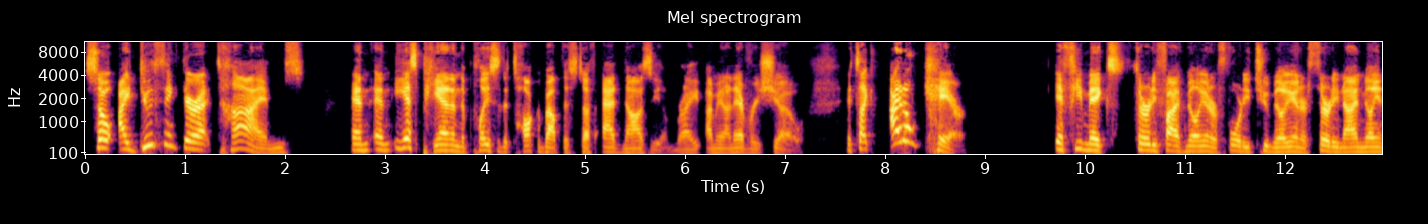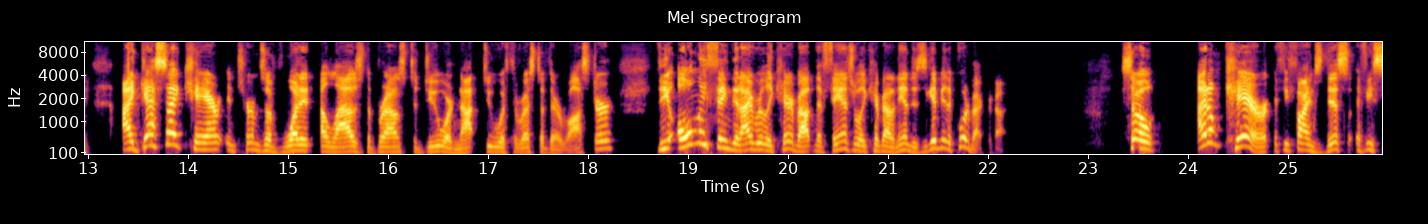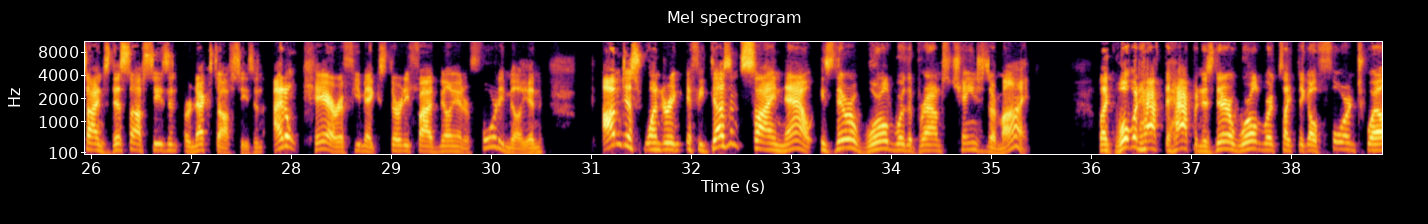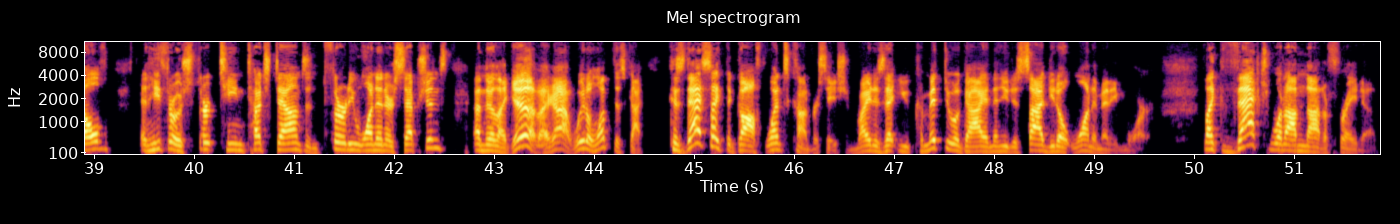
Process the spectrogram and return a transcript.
So I do think there are at times, and and ESPN and the places that talk about this stuff ad nauseum, right? I mean, on every show, it's like I don't care if he makes 35 million or 42 million or 39 million. I guess I care in terms of what it allows the Browns to do or not do with the rest of their roster. The only thing that I really care about and the fans really care about in the end is he going to be the quarterback or not. So I don't care if he finds this, if he signs this offseason or next offseason. I don't care if he makes 35 million or 40 million. I'm just wondering if he doesn't sign now, is there a world where the Browns change their mind? Like, what would have to happen? Is there a world where it's like they go four and 12 and he throws 13 touchdowns and 31 interceptions? And they're like, yeah, my God, we don't want this guy. Because that's like the Goff Wentz conversation, right? Is that you commit to a guy and then you decide you don't want him anymore. Like, that's what I'm not afraid of.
